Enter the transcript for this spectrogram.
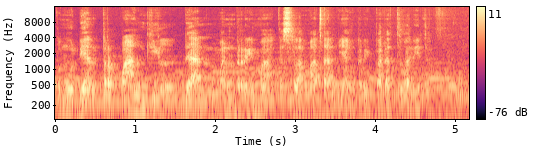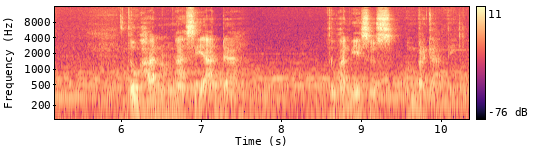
kemudian terpanggil dan menerima keselamatan yang daripada Tuhan itu. Tuhan mengasihi Anda, Tuhan Yesus memberkati.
